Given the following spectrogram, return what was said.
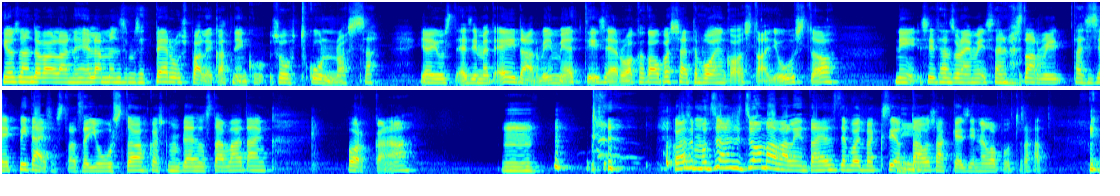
jos on tavallaan ne elämän semmoiset peruspalikat niin kuin suht kunnossa, ja just esimerkiksi ei tarvii miettiä se ruokakaupassa, että voinko ostaa juustoa, niin sittenhän sun ei missään nimessä tarvii, tai siis ei pitäisi ostaa sitä juustoa, koska sun pitäisi ostaa vaan jotain porkkanaa. Mm. Koska, mutta se on sitten oma valinta ja sitten voit vaikka sijoittaa niin. osakkeisiin ne loput rahat.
